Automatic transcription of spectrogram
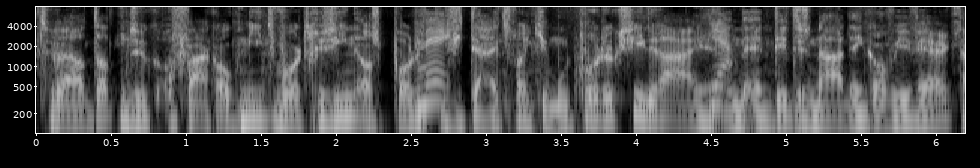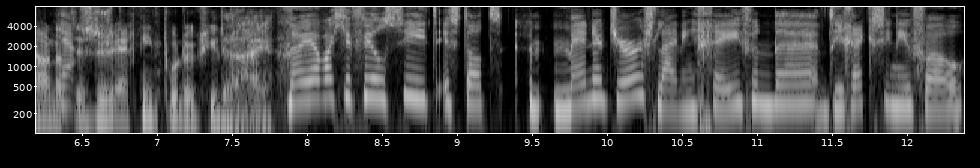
Terwijl dat natuurlijk vaak ook niet wordt gezien als productiviteit. Want je moet productie draaien. Ja. En, en dit is nadenken over je werk. Nou, dat Ja. is dus echt niet productie draaien. Nou ja, wat je veel ziet is dat managers, leidinggevenden, directieniveau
